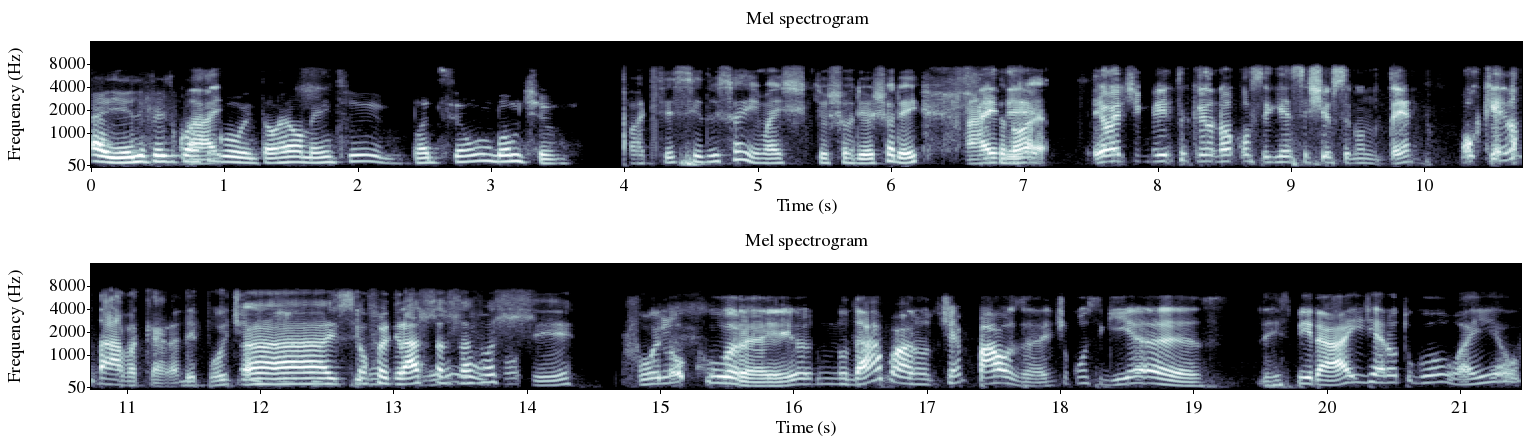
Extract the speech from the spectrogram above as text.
É, e ele fez o quarto Vai. gol, então realmente pode ser um bom motivo. Pode ter sido isso aí, mas que eu chorei, eu chorei. Aí Eu não- eu admito que eu não consegui assistir o segundo tempo, porque não dava, cara. Depois de. Ah, do então foi graças a gol, você. Foi loucura. Eu não dava, não tinha pausa. A gente não conseguia respirar e já era outro gol. Aí eu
